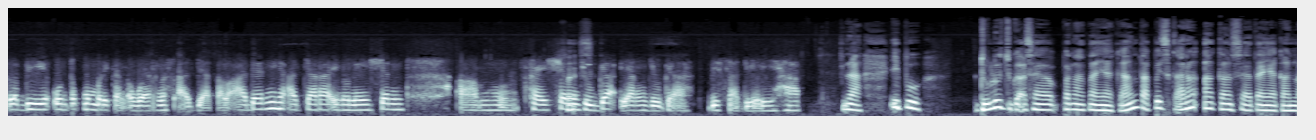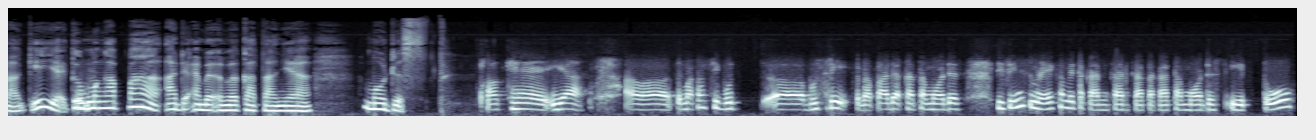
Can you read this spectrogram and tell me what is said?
lebih untuk memberikan awareness aja. Kalau ada nih acara Indonesian um, fashion juga yang juga bisa dilihat. Nah, Ibu dulu juga saya pernah tanyakan, tapi sekarang akan saya tanyakan lagi, yaitu uh -huh. mengapa ada embel-embel katanya modest. Oke, okay, ya. Uh, terima kasih Bu uh, Bu Sri, kenapa ada kata modest? Di sini sebenarnya kami tekankan kata-kata modest itu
